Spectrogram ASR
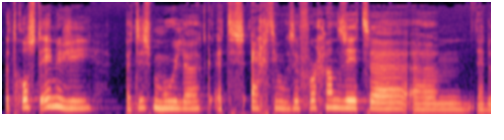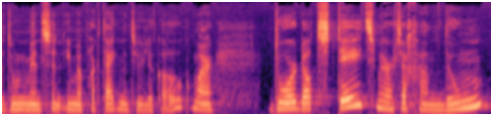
het kost energie, het is moeilijk, het is echt, je moet ervoor gaan zitten. Um, en dat doen mensen in mijn praktijk natuurlijk ook. Maar door dat steeds meer te gaan doen,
